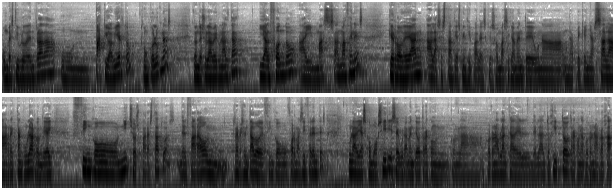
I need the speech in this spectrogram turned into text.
un vestíbulo de entrada, un patio abierto con columnas, donde suele haber un altar y al fondo hay más almacenes que rodean a las estancias principales, que son básicamente una, pequeña sala rectangular donde hay cinco nichos para estatuas del faraón representado de cinco formas diferentes. Una de ellas como Osiris, seguramente otra con, la corona blanca del, Alto Egipto, otra con la corona roja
